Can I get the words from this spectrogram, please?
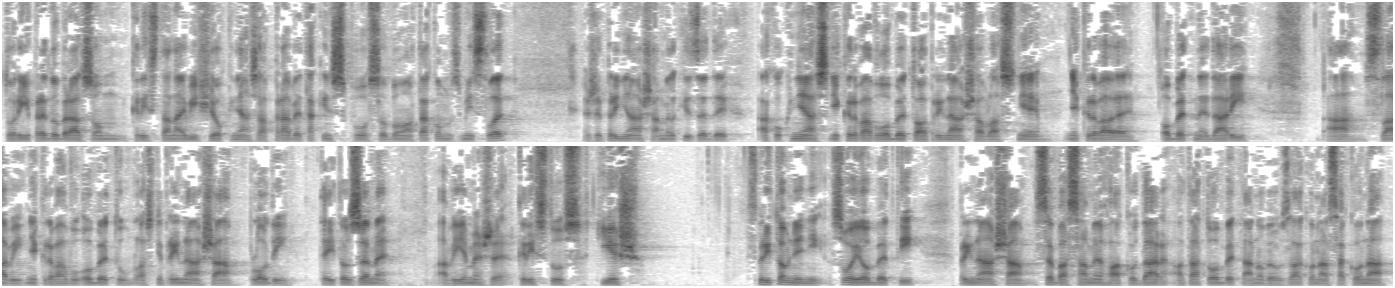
ktorý je predobrazom Krista najvyššieho kňaza práve takým spôsobom a v takom zmysle, že prináša Melchizedek ako kňaz nekrvavú obetu a prináša vlastne nekrvavé obetné dary a slavy nekrvavú obetu, vlastne prináša plody tejto zeme. A vieme, že Kristus tiež sprítomnení svojej obety prináša seba samého ako dar a táto obeta nového zákona sa koná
